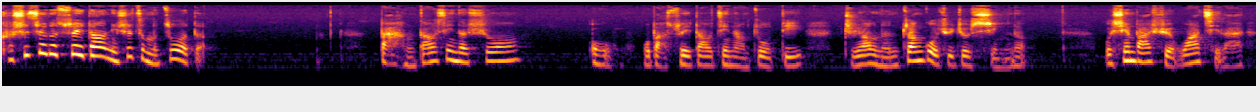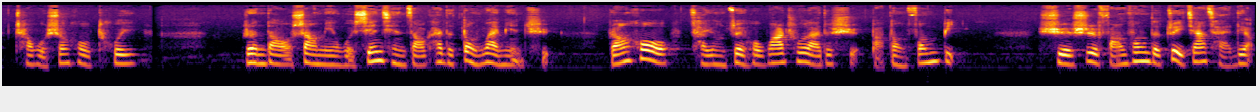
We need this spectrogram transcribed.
可是这个隧道你是怎么做的？”爸很高兴地说：“哦，我把隧道尽量做低，只要能钻过去就行了。我先把雪挖起来，朝我身后推。”扔到上面我先前凿开的洞外面去，然后才用最后挖出来的雪把洞封闭。雪是防风的最佳材料。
